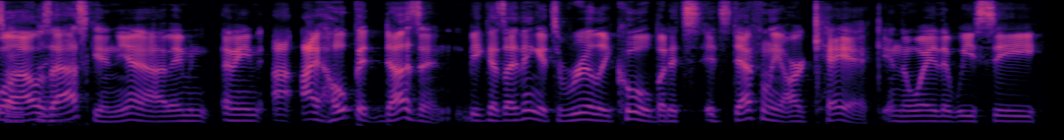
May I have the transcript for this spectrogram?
well, I was thing? asking. Yeah, I mean, I mean, I, I hope it doesn't because I think it's really cool, but it's it's definitely archaic in the way that we see.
